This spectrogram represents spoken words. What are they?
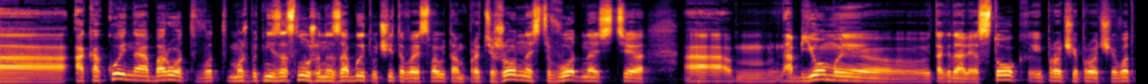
А, а какой, наоборот, вот, может быть, незаслуженно забыт, учитывая свою там протяженность, водность, а, объемы э, и так далее, сток и прочее, прочее. Вот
